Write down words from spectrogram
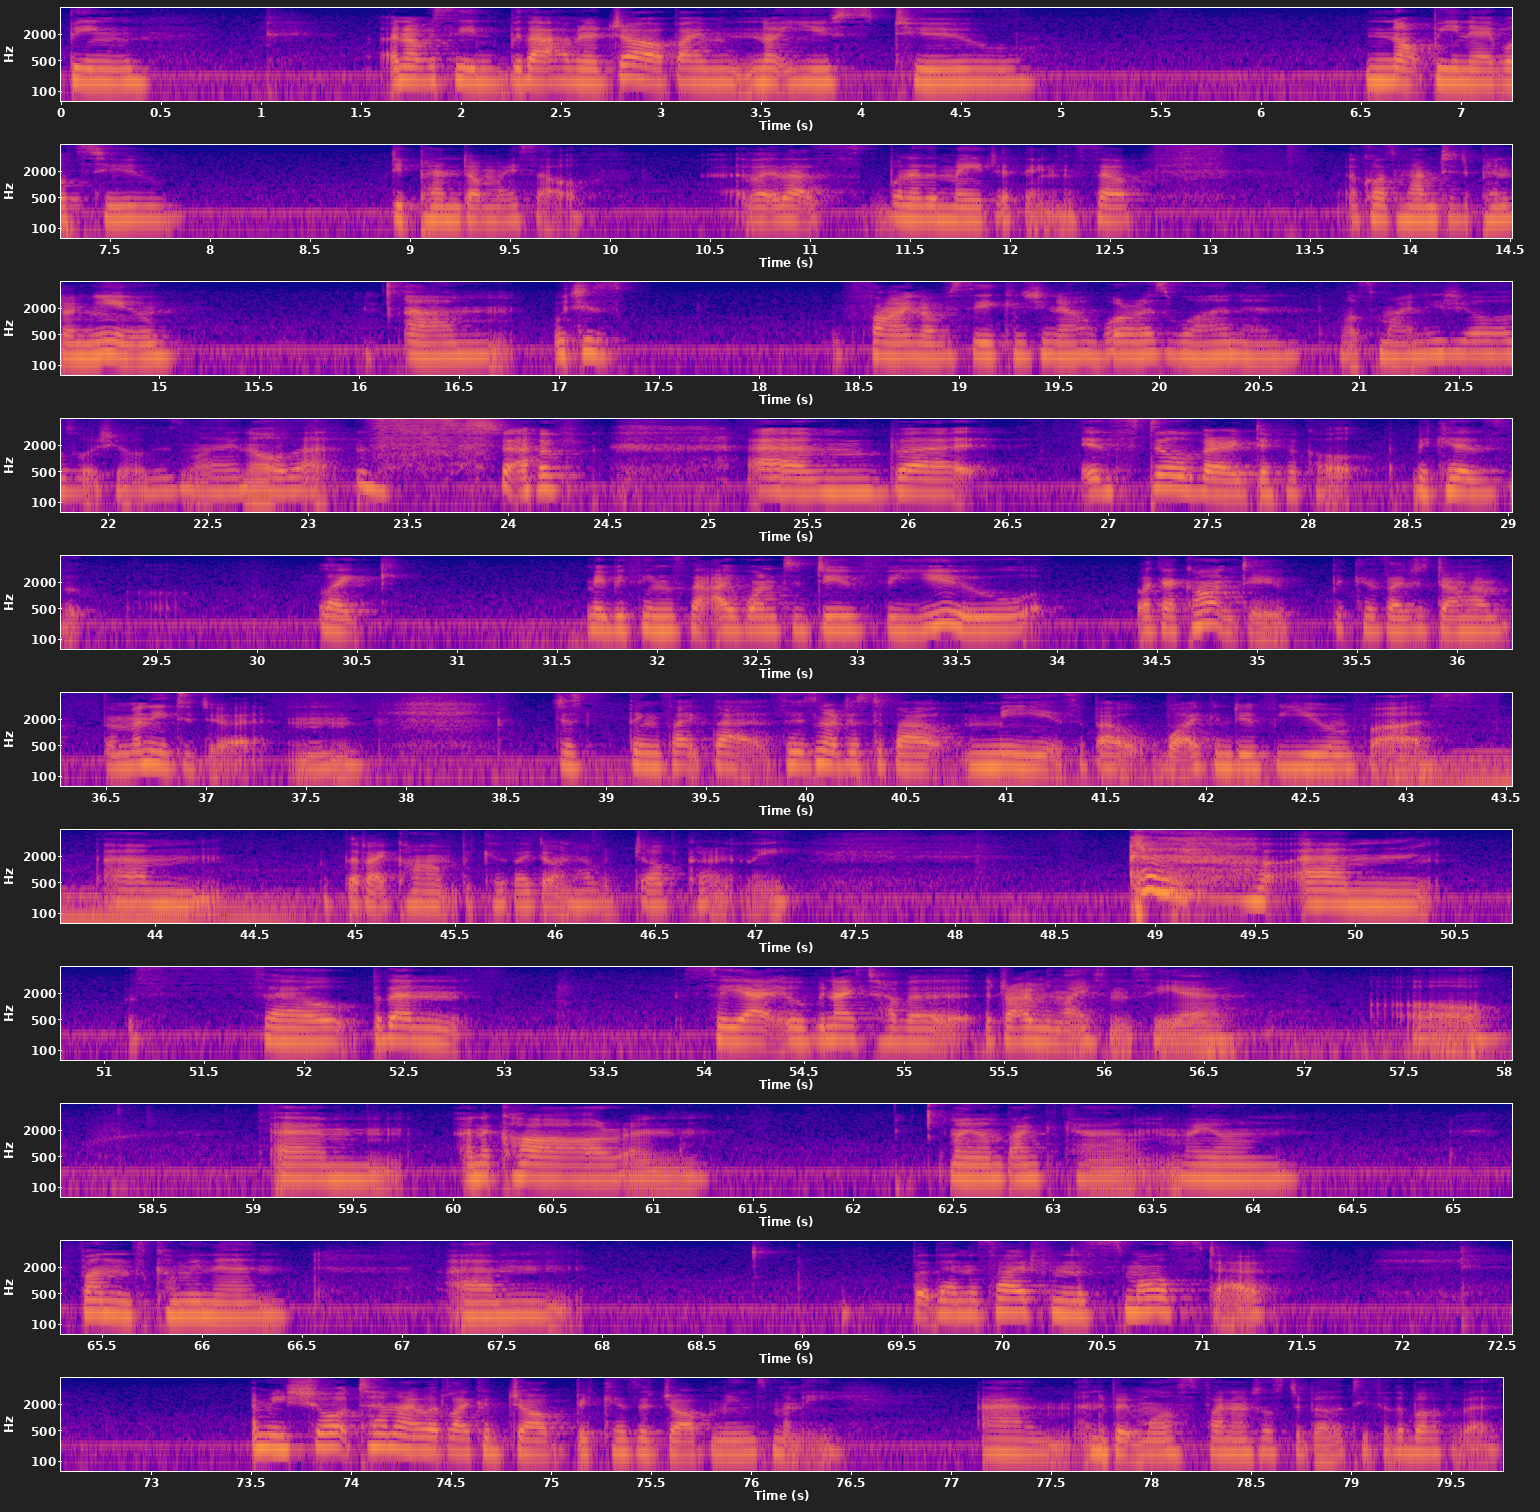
being, and obviously without having a job, I'm not used to not being able to depend on myself. Like that's one of the major things. So, of course, I'm having to depend on you, um, which is fine, obviously, because you know we're as one, and what's mine is yours, what's yours is mine, all that stuff. Um, but it's still very difficult because, like, maybe things that I want to do for you, like I can't do because I just don't have the money to do it, and just things like that. So it's not just about me; it's about what I can do for you and for us. Um, that I can't because I don't have a job currently. um, so, but then, so yeah, it would be nice to have a, a driving license here, or um, and a car and my own bank account, my own funds coming in. Um, but then aside from the small stuff, I mean, short term, I would like a job because a job means money um, and a bit more financial stability for the both of us.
